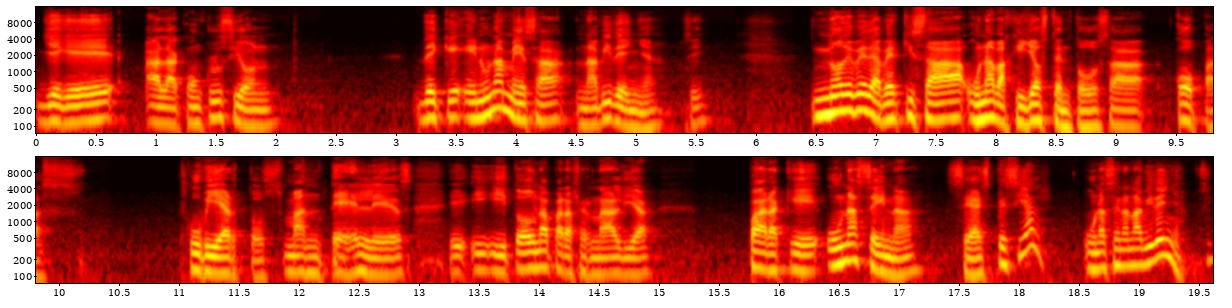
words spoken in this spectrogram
llegué a la conclusión de que en una mesa navideña no debe de haber quizá una vajilla ostentosa, copas, cubiertos, manteles y, y toda una parafernalia para que una cena sea especial, una cena navideña. ¿sí?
